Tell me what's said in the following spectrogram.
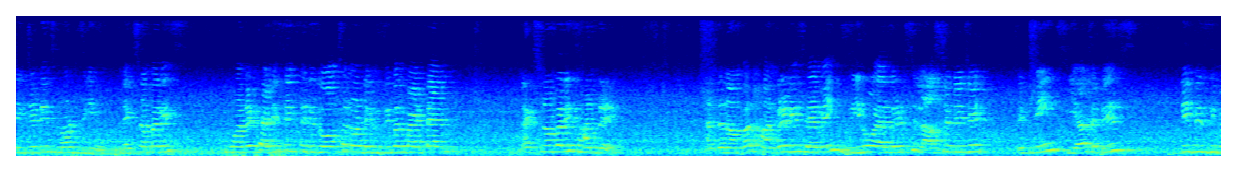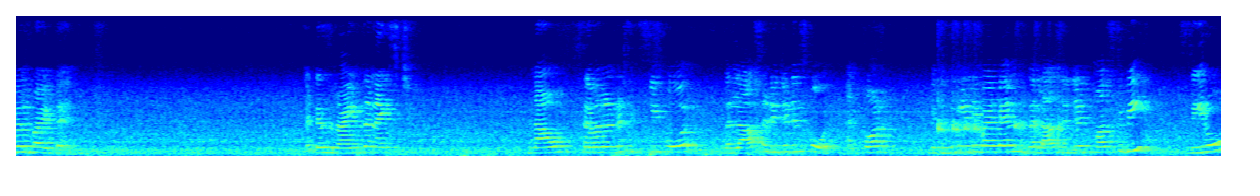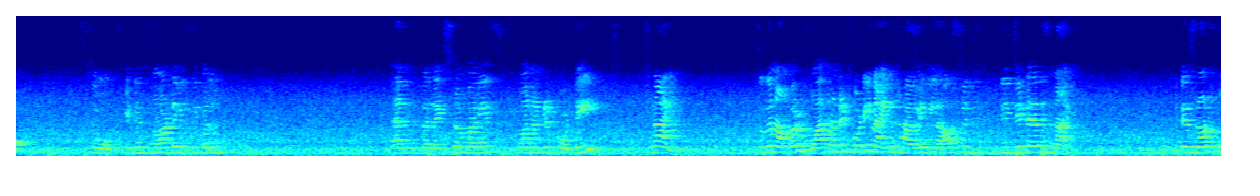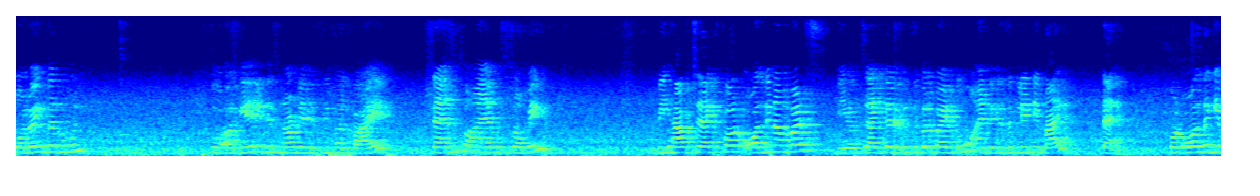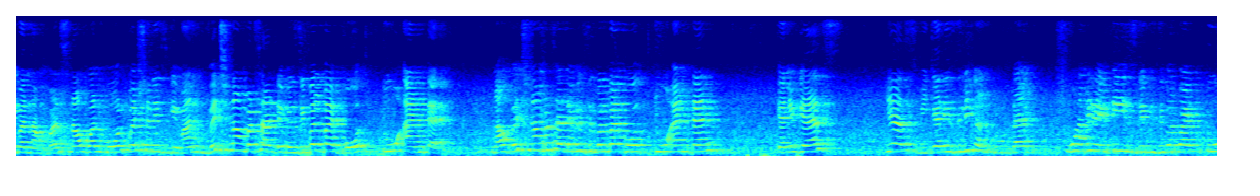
digit is not 0 next number is 236 it is also not divisible by 10 next number is 100 and the number 100 is having 0 as its last digit. It means yes it is divisible by 10. Let us write the next. Now 764 the last digit is 4 and for divisibility by 10 the last digit must be 0 so it is not divisible. And the next number is 149 so the number 149 having last digit as 9 it is not following the rule. So again it is not divisible by 10 so I am stopping. We have checked for all the numbers. We have checked the divisible by 2 and divisibility by 10 for all the given numbers. Now one more question is given. Which numbers are divisible by both 2 and 10 now which numbers are divisible by both 2 and 10 can you guess? Yes we can easily conclude that 280 is divisible by 2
